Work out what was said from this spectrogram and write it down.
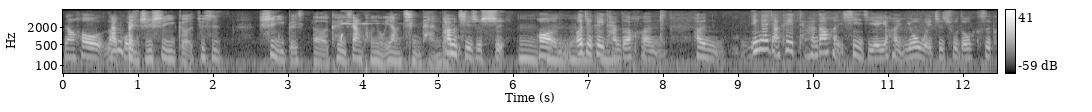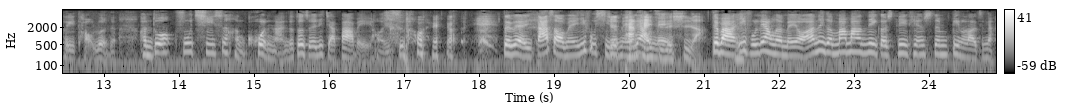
然后老婆，他本质是一个就是是一个呃可以像朋友一样倾谈的。他们其实是嗯哦，而且可以谈得很很。应该讲可以谈到很细节，也很优美之处，都是可以讨论的。很多夫妻是很困难的，都觉得你假爸呗哈，你知道没有？对不对？打扫没？衣服洗了没？谈孩子的事啊，对吧？衣服晾了没有啊？那个妈妈那个那天生病了怎么样？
